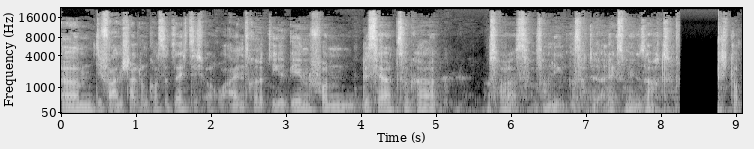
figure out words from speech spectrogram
Ähm, die Veranstaltung kostet 60 Euro Eintritt, die gegeben von bisher circa, was war das? Was haben die, was hatte Alex mir gesagt? Ich glaube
